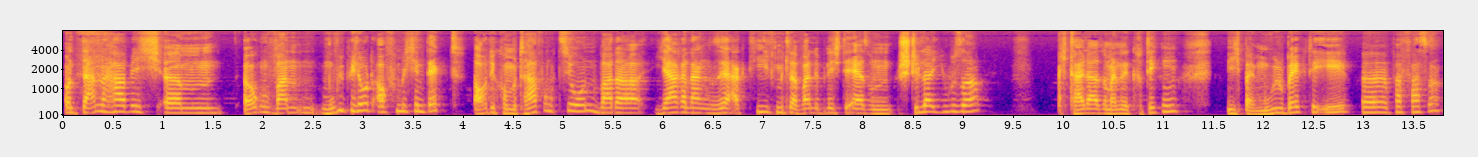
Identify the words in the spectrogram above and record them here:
Und dann habe ich ähm, irgendwann Moviepilot auch für mich entdeckt. Auch die Kommentarfunktion war da jahrelang sehr aktiv. Mittlerweile bin ich eher so ein stiller User. Ich teile also meine Kritiken, die ich bei moviebreak.de äh, verfasse.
